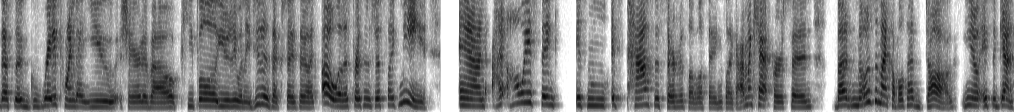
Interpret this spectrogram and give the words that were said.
that's a great point that you shared about people usually when they do this exercise, they're like, oh, well, this person is just like me. And I always think it's it's past the surface level things like i'm a cat person but most of my couples have dogs. You know it's again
